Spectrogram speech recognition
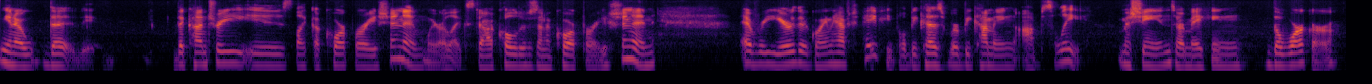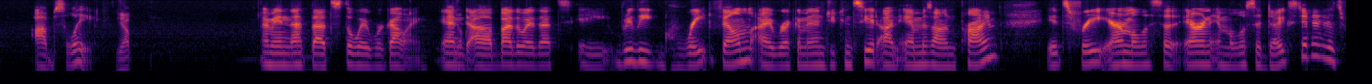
You know, the the country is like a corporation, and we're like stockholders in a corporation, and every year they're going to have to pay people because we're becoming obsolete. Machines are making the worker obsolete. Yep. I mean that that's the way we're going. And Yep. uh, by the way, that's a really great film. I recommend you can see it on Amazon Prime. It's free. Aaron Melissa Aaron and Melissa Dykes did it. It's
